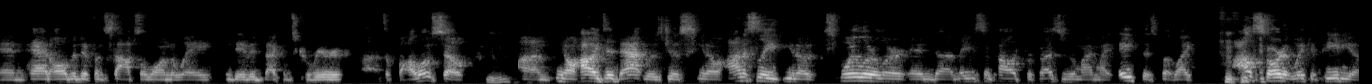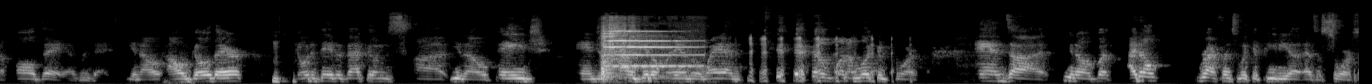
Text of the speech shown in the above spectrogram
and had all the different stops along the way in David Beckham's career uh, to follow. So, Mhm. um, you know, how I did that was just, you know, honestly, you know, spoiler alert, and uh, maybe some college professors of mine might hate this, but like, I'll start at Wikipedia all day, every day. You know, I'll go there, go to David Beckham's, uh, you know, page, and just kind of get a lay of the land of what I'm looking for. And uh, you know, but I don't reference Wikipedia as a source.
